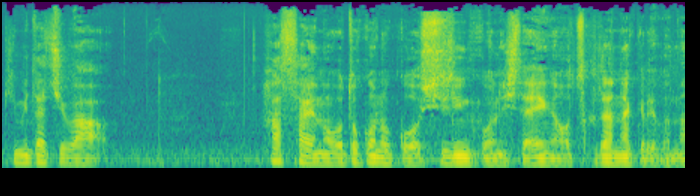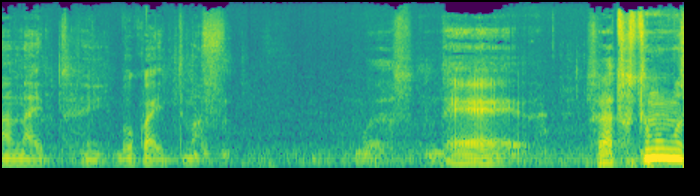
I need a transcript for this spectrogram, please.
君たちは8歳の男の子を主人公にした映画を作らなければならないというふうに僕は言ってます、えー、それはとても難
